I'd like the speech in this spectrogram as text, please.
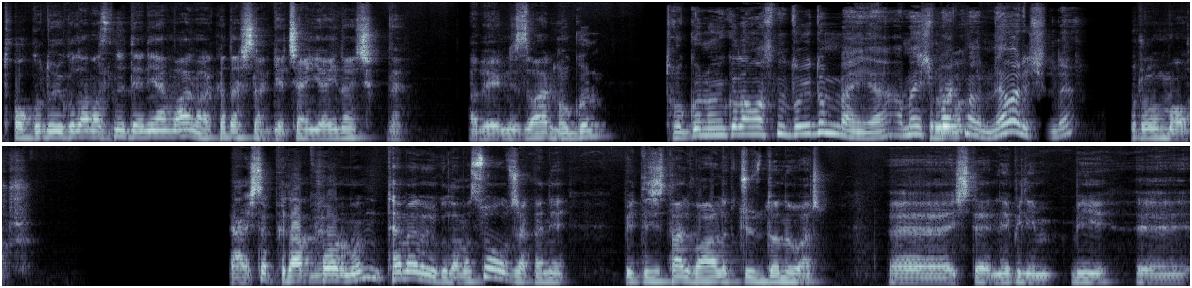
Toggl uygulamasını deneyen var mı arkadaşlar? Geçen yayına çıktı. Haberiniz var mı? TOG'un TOG'un uygulamasını duydum ben ya ama hiç Ru- bakmadım. Ne var içinde? Rumor. Ya işte platformun temel uygulaması olacak. Hani bir dijital varlık cüzdanı var. Ee, işte ne bileyim bir e,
